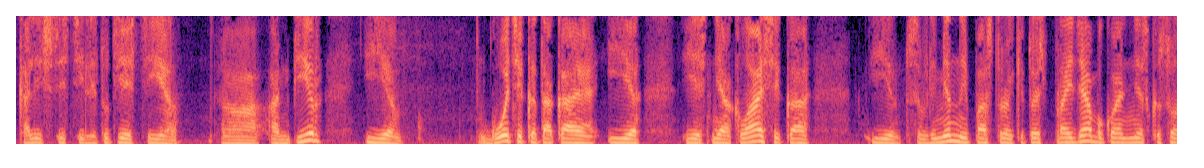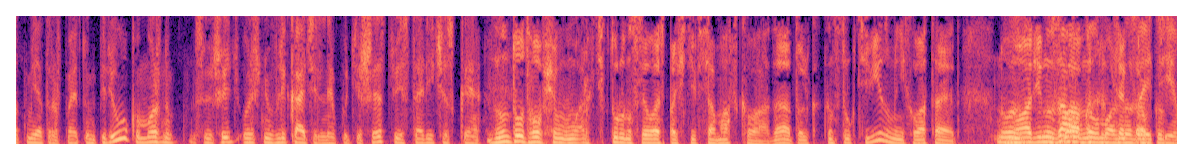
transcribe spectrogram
количестве стилей. Тут есть и э, ампир, и готика такая, и есть неоклассика, и современные постройки. То есть, пройдя буквально несколько сот метров по этому переулку, можно совершить очень увлекательное путешествие историческое. Ну, тут, в общем, архитектурно слилась почти вся Москва, да, только конструктивизма не хватает. Ну, Но один из за главных угол можно зайти.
